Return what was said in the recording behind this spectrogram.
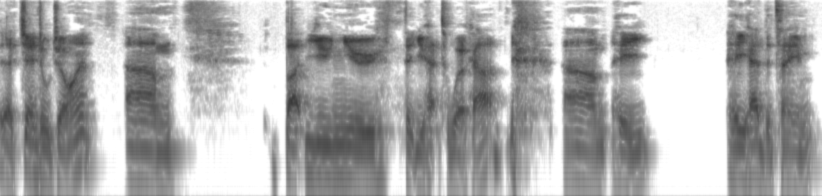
a gentle giant, um, but you knew that you had to work hard. um, he he had the team.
